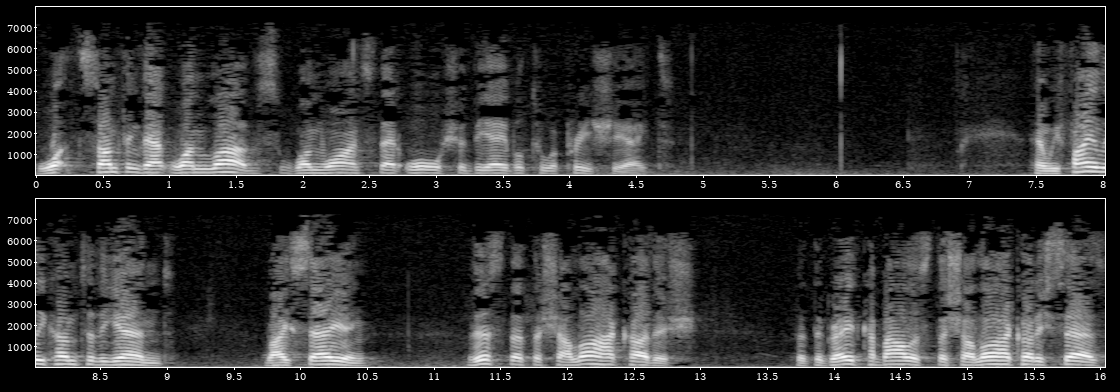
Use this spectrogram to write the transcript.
What, something that one loves, one wants that all should be able to appreciate. And we finally come to the end by saying this that the Shalah HaKadosh, that the great Kabbalist, the Shalah HaKadosh says,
